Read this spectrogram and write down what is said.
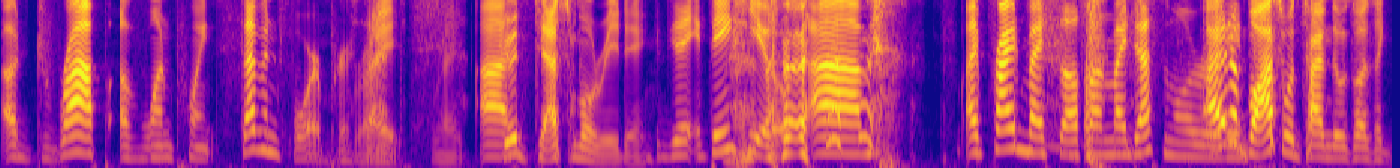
a drop of 1.74%. Right, right. Uh, Good decimal reading. Th- Thank you. Um, I pride myself on my decimal reading. I had a boss one time that was always like,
